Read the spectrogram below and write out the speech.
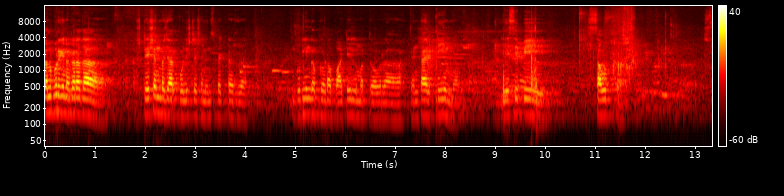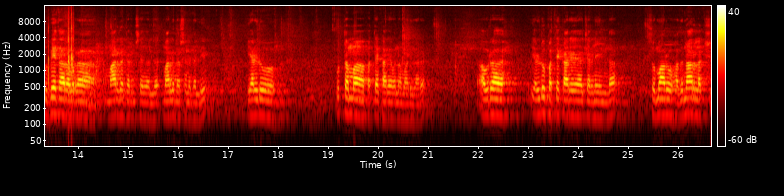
ಕಲಬುರಗಿ ನಗರದ station Bazar police station inspector Gurlingappagouda Patil ಮತ್ತು ಅವರ entire team A C P south Subedar ಅವರ ಮಾರ್ಗದರ್ಶನದಲ್ಲಿ ಮಾರ್ಗದರ್ಶನದಲ್ಲಿ ಎರಡು ಉತ್ತಮ ಪತ್ತೆ ಕಾರ್ಯವನ್ನು ಮಾಡಿದ್ದಾರೆ. ಅವರ ಎರಡು ಪತ್ತೆ ಕಾರ್ಯಾಚರಣೆಯಿಂದ ಸುಮಾರು ಹದಿನಾರು ಲಕ್ಷ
